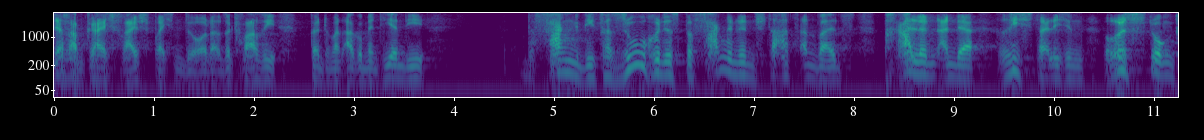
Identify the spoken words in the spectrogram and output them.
deshalb gleich freisprechen würde. Also quasi könnte man argumentieren, die Befang, die Versuche des befangenen Staatsanwalts prallen an der richterlichen Rüstung,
